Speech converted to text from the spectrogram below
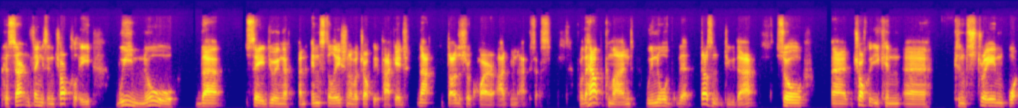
Because certain things in Chocolatey, we know that, say, doing a, an installation of a Chocolatey package, that does require admin access. For the help command, we know that it doesn't do that. So uh, Chocolatey, you can uh, constrain what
